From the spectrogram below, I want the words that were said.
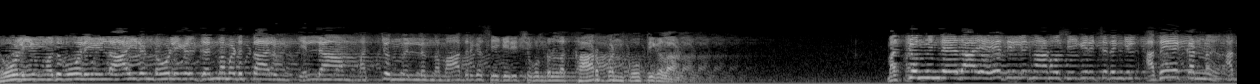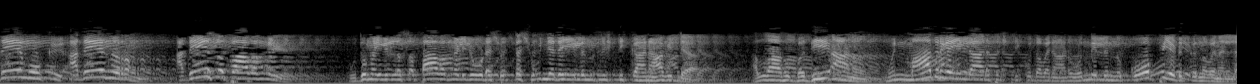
ഡോളിയും അതുപോലെയുള്ള ആയിരം ഡോളികൾ ജന്മമെടുത്താലും എല്ലാം മറ്റൊന്നില്ലെന്ന മാതൃക സ്വീകരിച്ചുകൊണ്ടുള്ള കാർബൺ കോപ്പികളാണ്. മറ്റൊന്നിന്റേതായ ഏതിൽ നിന്നാണോ സ്വീകരിച്ചതെങ്കിൽ അതേ കണ്ണ് അതേ മൂക്ക് അതേ നിറം അതേ സ്വഭാവങ്ങൾ പുതുമയുള്ള സ്വഭാവങ്ങളിലൂടെ ശുദ്ധശൂന്യതയിൽ നിന്ന് സൃഷ്ടിക്കാനാവില്ല. അള്ളാഹു ബദീ ആണ് മുൻ മാതൃകയില്ലാതെ സൃഷ്ടിക്കുന്നവനാണ് ഒന്നിൽ നിന്ന് കോപ്പിയെടുക്കുന്നവനല്ല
